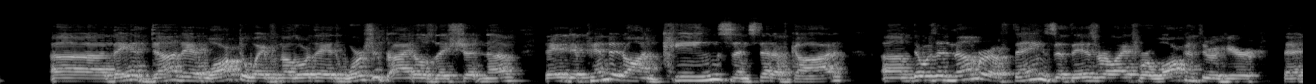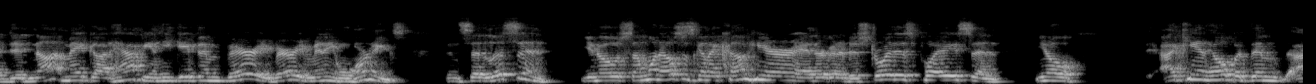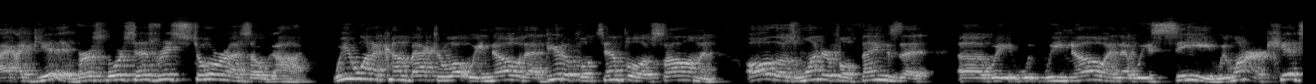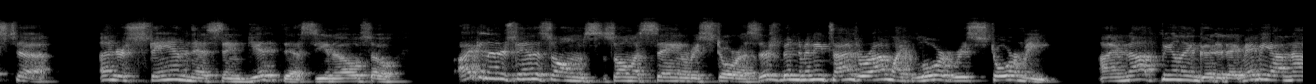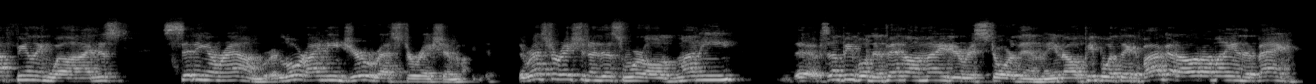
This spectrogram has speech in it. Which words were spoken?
Uh, they had done, they had walked away from the Lord. They had worshiped idols they shouldn't have. They had depended on kings instead of God. Um, there was a number of things that the Israelites were walking through here that did not make God happy. And he gave them very, very many warnings and said, listen, you know, someone else is going to come here and they're going to destroy this place. And, you know, I can't help but then I, I get it. Verse 4 says, Restore us, O God. We want to come back to what we know that beautiful temple of Solomon, all those wonderful things that uh, we, we know and that we see. We want our kids to understand this and get this, you know. So I can understand the Psalms, psalmist saying, Restore us. There's been many times where I'm like, Lord, restore me. I'm not feeling good today. Maybe I'm not feeling well and I'm just sitting around. Lord, I need your restoration. The restoration of this world, money, uh, some people depend on money to restore them. You know, people would think if I've got a lot of money in the bank,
